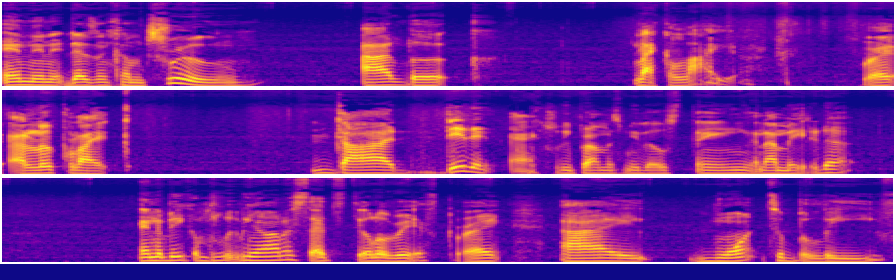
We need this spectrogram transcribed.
and then it doesn't come true, I look like a liar. Right? I look like God didn't actually promise me those things and I made it up. And to be completely honest, that's still a risk, right? I want to believe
